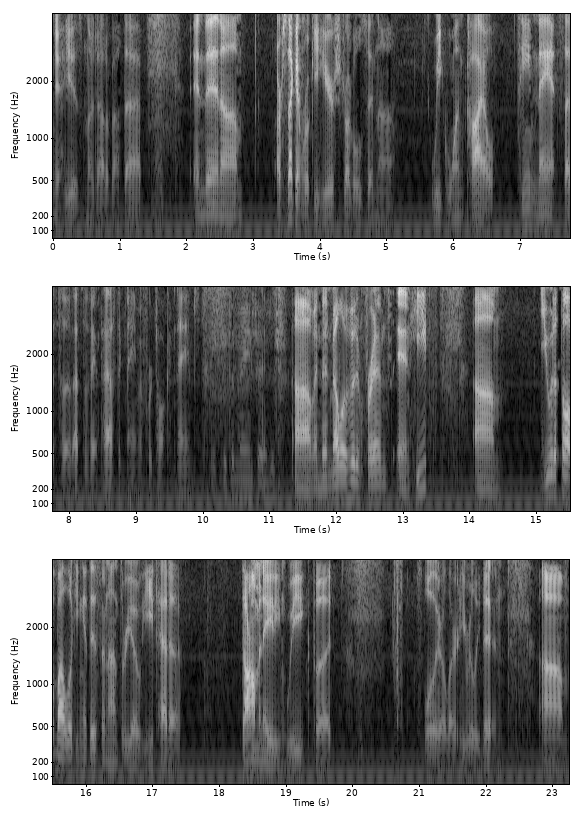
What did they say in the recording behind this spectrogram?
Yeah, he is, no doubt about that. And then um, our second rookie here struggles in uh, week one, Kyle. Team Nance, that's a that's a fantastic name if we're talking names. Let's get the name changes. Um, and then Mellow Hood and Friends and Heath. Um, you would have thought by looking at this in 930 Heath had a dominating week, but spoiler alert, he really didn't. Um,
